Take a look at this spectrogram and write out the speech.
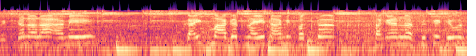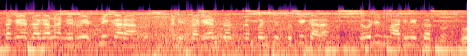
विठ्ठलाला आम्ही काहीच मागत नाहीत. आम्ही फक्त सगळ्यांना सुखी ठेवून सगळ्या जगाला निर्वेसनी करा आणि सगळ्यांचं प्रपंच सुखी करा तेवढीच मागणी करतो.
